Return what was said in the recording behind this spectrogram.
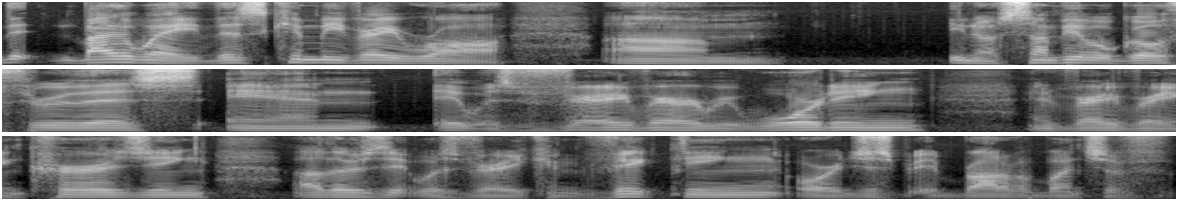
Th- by the way, this can be very raw. Um, you know, some people go through this and it was very, very rewarding and very, very encouraging. Others, it was very convicting or just it brought up a bunch of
